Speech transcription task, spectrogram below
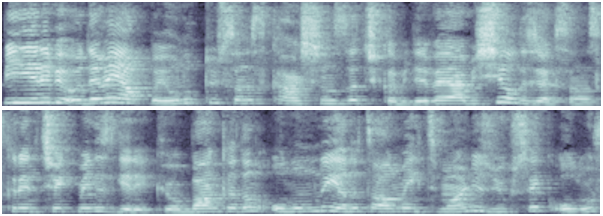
Bir yere bir ödeme yapmayı unuttuysanız karşınıza çıkabilir veya bir şey alacaksanız kredi çekmeniz gerekiyor. Bankadan olumlu yanıt alma ihtimaliniz yüksek olur.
